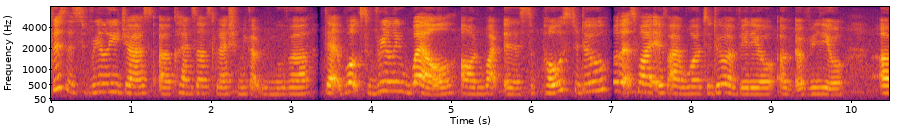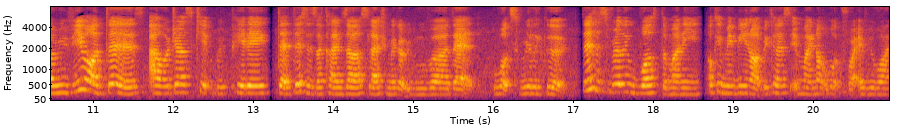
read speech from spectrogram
this is really just a cleanser slash makeup remover that works really well on what it is supposed to do. So that's why if I were to do a video, a, a video, a review on this, I will just keep repeating that this is a cleanser slash makeup remover that works really good. This is really worth the money. Okay, maybe not because it might not work for everyone.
